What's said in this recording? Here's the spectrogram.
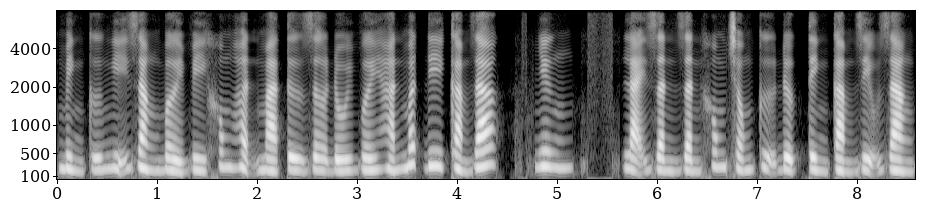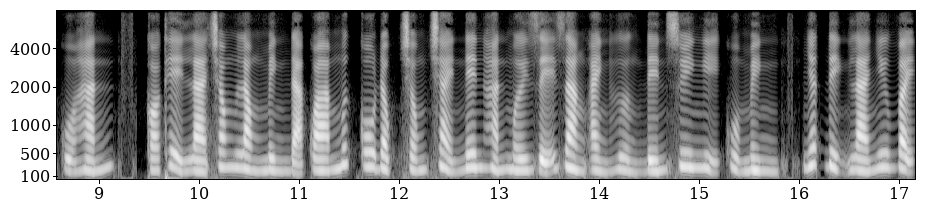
Mình cứ nghĩ rằng bởi vì không hận mà từ giờ đối với hắn mất đi cảm giác. Nhưng lại dần dần không chống cự được tình cảm dịu dàng của hắn. Có thể là trong lòng mình đã quá mức cô độc chống trải nên hắn mới dễ dàng ảnh hưởng đến suy nghĩ của mình. Nhất định là như vậy.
